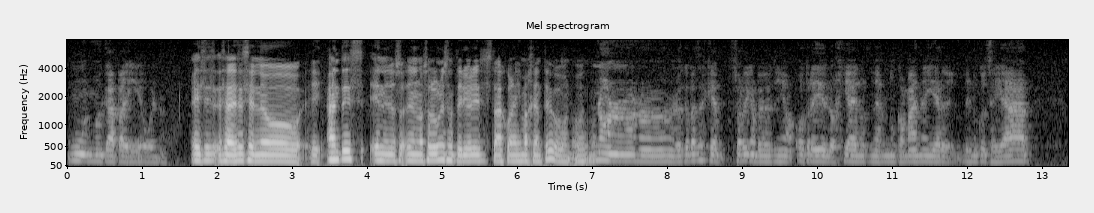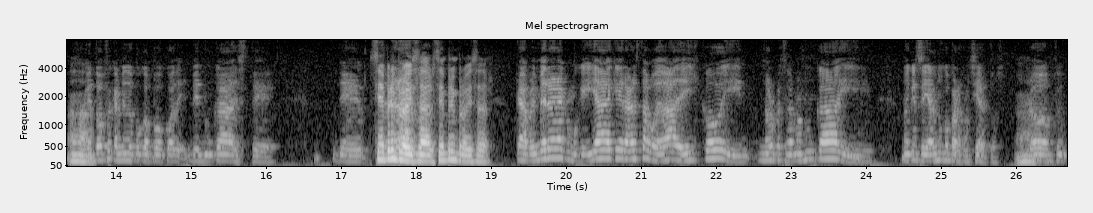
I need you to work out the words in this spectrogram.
Muy, muy capa y bueno. Ese es, o sea, ese es el nuevo. eh, antes, en los, en los álbumes anteriores, ¿estabas con la misma gente o, o no? No, no, no, no, no. Lo que pasa es que de Campeón tenía otra ideología de no tener nunca manager, de, de nunca ensayar. Que todo fue cambiando poco a poco, de, de nunca, este... De Siempre algo. improvisar, siempre improvisar. Claro, primero era como que ya hay que grabar esta huevada de disco y no lo presentamos nunca y no hay que ensayar nunca para conciertos. Ajá. Luego fu-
